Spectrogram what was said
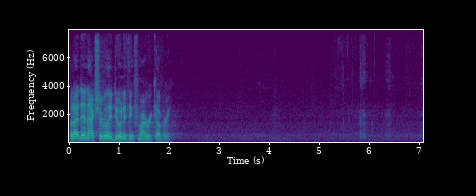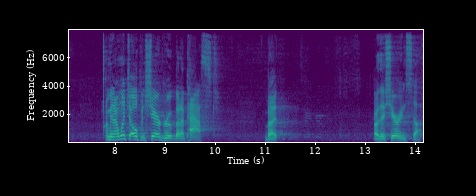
but I didn't actually really do anything for my recovery. I mean, I went to open share group, but I passed. But are they sharing stuff?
